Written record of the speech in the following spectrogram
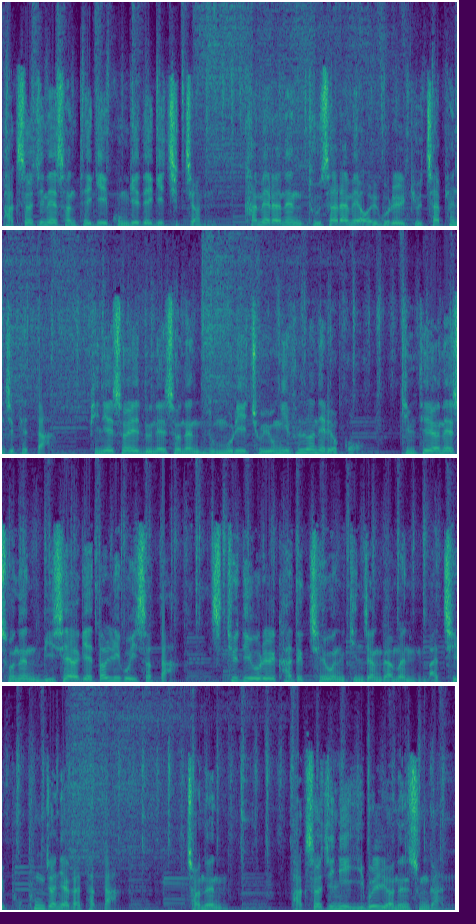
박서진의 선택이 공개되기 직전 카메라는 두 사람의 얼굴을 교차 편집했다. 빈예서의 눈에서는 눈물이 조용히 흘러내렸고 김태연의 손은 미세하게 떨리고 있었다. 스튜디오를 가득 채운 긴장감은 마치 폭풍전야 같았다. 저는 박서진이 입을 여는 순간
